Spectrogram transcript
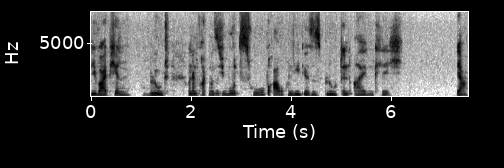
die Weibchen Blut. Und dann fragt man sich, wozu brauchen die dieses Blut denn eigentlich? Ja,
